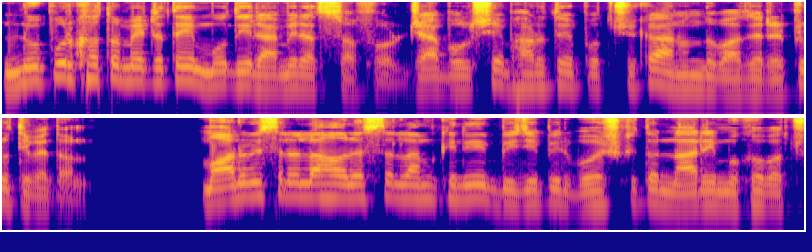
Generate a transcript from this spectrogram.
নূপুর ক্ষত মেটাতে মোদির আমিরাত সফর, যা বলছে ভারতীয় পত্রিকা আনন্দবাজারের প্রতিবেদন। মহানবী সাল্লাহ আলাইস্লামকে নিয়ে বিজেপির বহিষ্কৃত নারী মুখপাত্র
